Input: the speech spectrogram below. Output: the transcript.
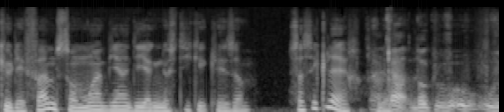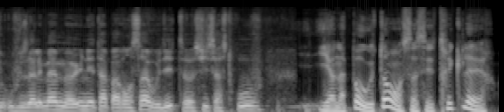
que les femmes sont moins bien diagnostiquées que les hommes. Ça, c'est clair. Alors, Ah, donc vous, vous- vous allez même une étape avant ça, vous dites, euh, si ça se trouve, il n'y en a pas autant, ça c'est très clair.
